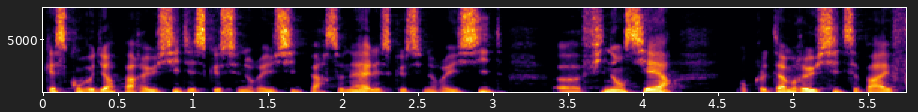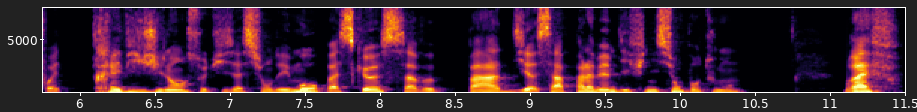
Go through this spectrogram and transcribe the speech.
qu'est-ce qu'on veut dire par réussite? Est-ce que c'est une réussite personnelle? Est-ce que c'est une réussite euh, financière? Donc le terme réussite, c'est pareil. Il faut être très vigilant sur l'utilisation des mots parce que ça veut pas dire, ça n'a pas la même définition pour tout le monde. Bref.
